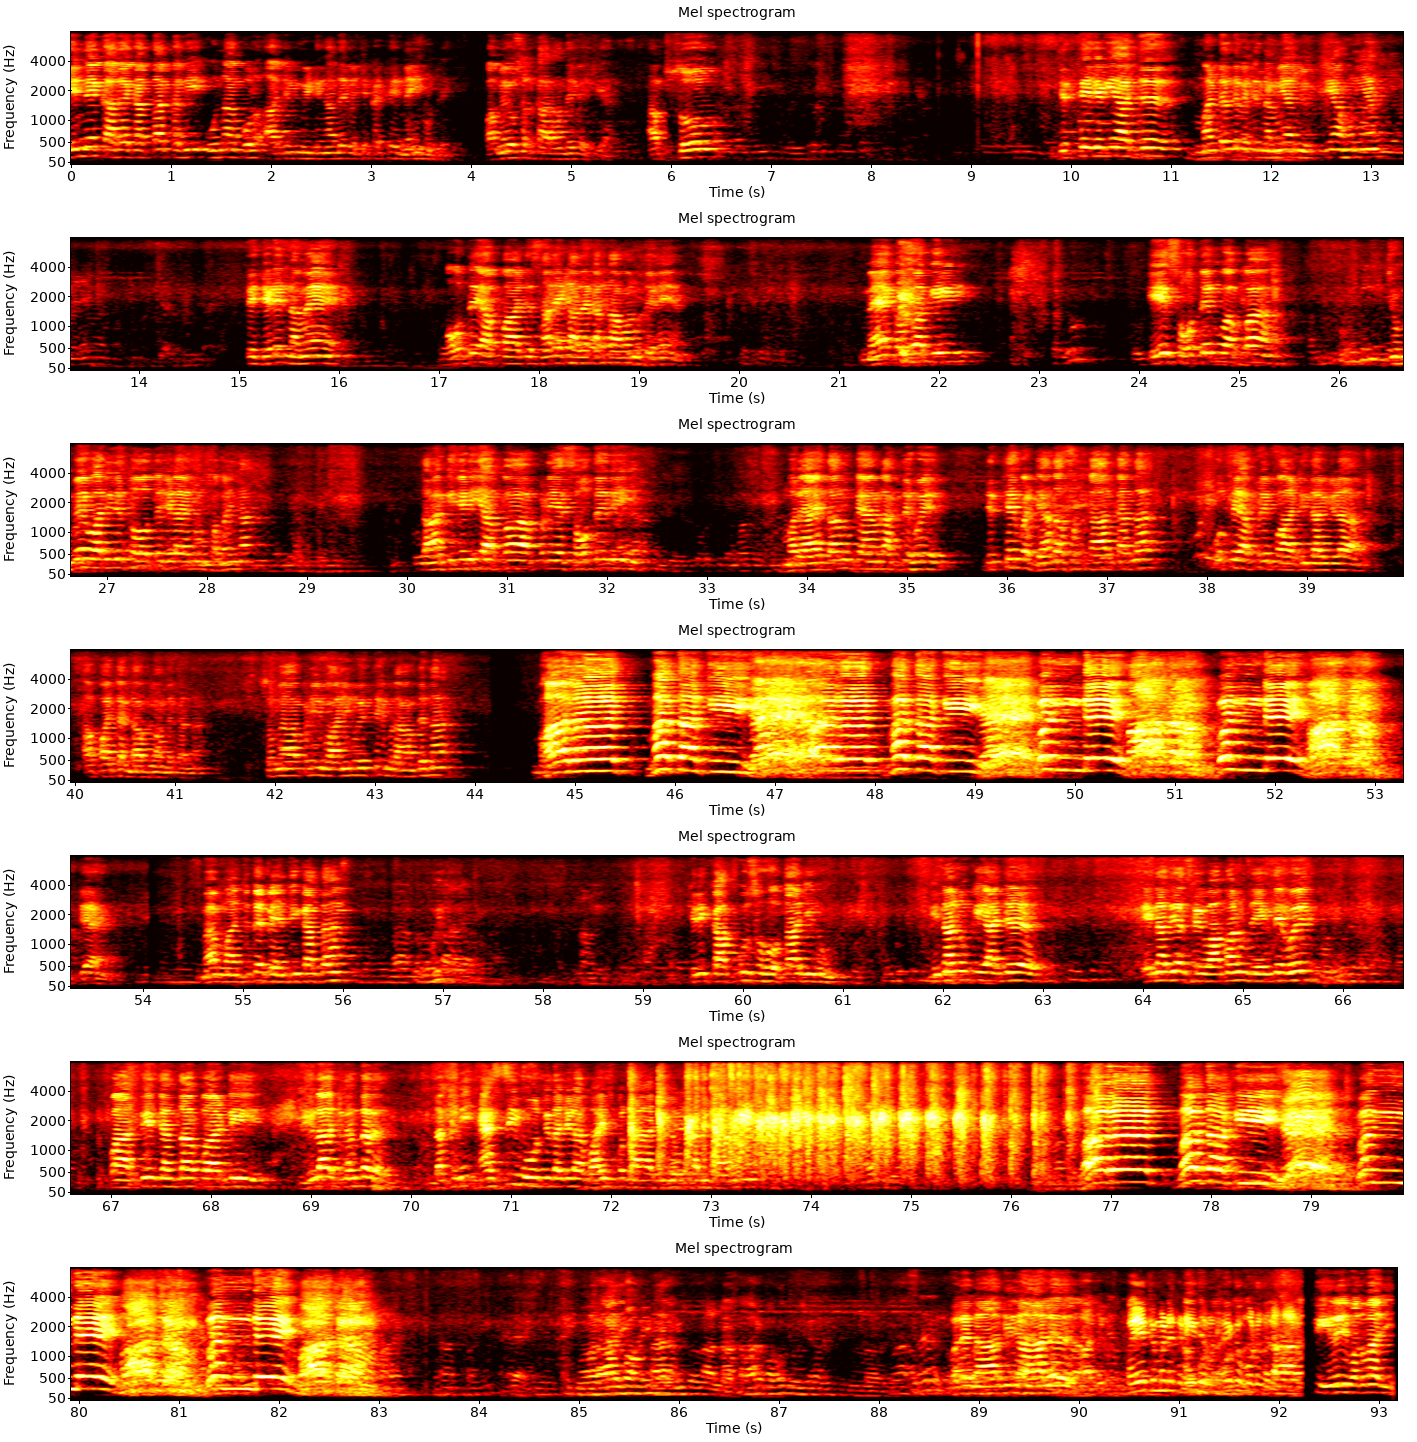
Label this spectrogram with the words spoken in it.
ਇੰਨੇ ਕਾਰਜਕਰਤਾ ਕਦੀ ਉਹਨਾਂ ਕੋਲ ਅੱਜ ਮੀਟਿੰਗਾਂ ਦੇ ਵਿੱਚ ਇਕੱਠੇ ਨਹੀਂ ਹੁੰਦੇ, ਭਾਵੇਂ ਉਹ ਸਰਕਾਰਾਂ ਦੇ ਵਿੱਚ ਆ। ਅਬ ਸੋ, ਜਿੱਥੇ ਜਿਹੜੀਆਂ ਅੱਜ ਮੰਡਲ ਦੇ ਵਿੱਚ ਨਵੀਆਂ ਨਿਯੁਕਤੀਆਂ ਹੋਣੀਆਂ, ਤੇ ਜਿਹੜੇ ਨਵੇਂ ਅਹੁਦੇ ਆਪਾਂ ਅੱਜ ਸਾਰੇ ਕਾਰਜਕਰਤਾਵਾਂ ਨੂੰ ਦੇਣੇ ਆ। ਮੈਂ ਕਹੂੰਗਾ ਕਿ ਇਹ ਸੌਦੇ ਨੂੰ ਆਪਾਂ ਜ਼ਿੰਮੇਵਾਰੀ ਦੇ ਤੌਰ ਤੇ ਜਿਹੜਾ ਇਹਨੂੰ ਸਮਝਣਾ, ਤਾਂ ਕਿ ਜਿਹੜੀ ਆਪਾਂ ਆਪਣੇ ਸੌਦੇ ਦੀ ਮਰਿਆਦਾ ਨੂੰ ਕਾਇਮ ਰੱਖਦੇ ਹੋਏ ਜਿੱਥੇ ਵੱਡਿਆਂ ਦਾ ਸਤਿਕਾਰ ਕਰਨਾ, ਉੱਥੇ ਆਪਣੀ ਪਾਰਟੀ ਦਾ ਵੀ ਜਿਹੜਾ ਆਪਾਂ ਝੰਡਾ ਬੁਲੰਦ ਕਰਨਾ। ਸੋ ਮੈਂ ਆਪਣੀ ਬਾਣੀ ਨੂੰ ਇੱਥੇ ਵਿਰਾਮ ਦਿੰਦਾ। भारत माता की जय भारत माता की जय वंदे मातरम वंदे मातरम ਜੈ ਮੈਂ ਮੰਚ ਤੇ ਬੇਨਤੀ ਕਰਦਾ ਸ਼੍ਰੀ ਕਾਕੂ ਸਹੋਤਾ ਜੀ ਨੂੰ ਜਿਨ੍ਹਾਂ ਨੂੰ ਕਿ ਅੱਜ ਇਹਨਾਂ ਦੀਆਂ ਸੇਵਾਵਾਂ ਨੂੰ ਦੇਖਦੇ ਹੋਏ ਭਾਰਤੀ ਜਨਤਾ ਪਾਰਟੀ ਜ਼ਿਲ੍ਹਾ ਜਲੰਧਰ ਦੱਖਣੀ ਐਸਸੀ ਮੋਰਚੇ ਦਾ ਜਿਹੜਾ ਵਾਈਸ ਪ੍ਰਧਾਨ ਜੀ ਨੂੰ ਕੰਮ ਕਰ ਰਹੇ ਨੇ भारत माता की जय वंदे ਮਾਤਰਮ ਵੰਦੇ ਮਾਤਰਮ ਉਹਦੇ ਨਾਲ ਦੀ ਨਾਲ ਭਾਈ ਇੱਕ ਮਿੰਟ ਖੜੀ ਇੱਕ ਫੋਟੋ ਕਰਾ ਧੀਰਜ ਵਦਵਾ ਜੀ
